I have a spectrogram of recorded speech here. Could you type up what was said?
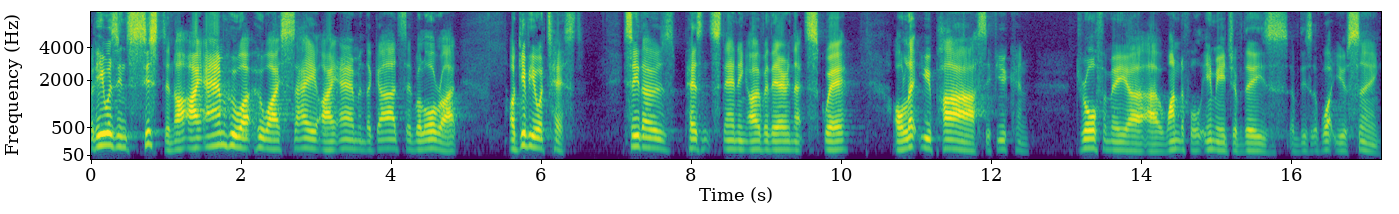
But he was insistent, I, I am who I, who I say I am. And the guard said, Well, all right, I'll give you a test. See those peasants standing over there in that square? I'll let you pass if you can draw for me a, a wonderful image of these, of this, of what you're seeing.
